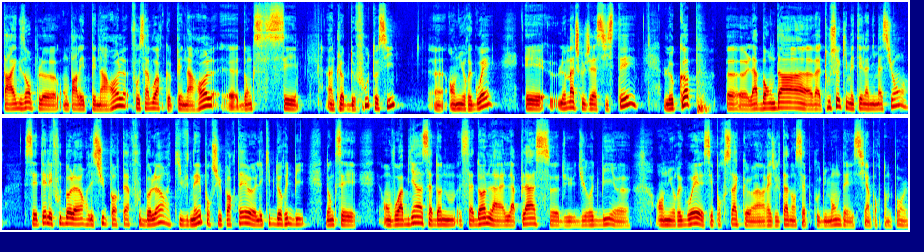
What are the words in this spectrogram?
par exemple, euh, on parlait de Penarol. Il faut savoir que Penarol, donc c'est un club de foot aussi en Uruguay. Et le match que j'ai assisté, le COP, la banda, tous ceux qui mettaient l'animation, c'était les footballeurs, les supporters footballeurs qui venaient pour supporter euh, l'équipe de rugby. Donc c'est, on voit bien, ça donne, ça donne la, place du, du rugby en Uruguay et c'est pour ça qu'un résultat dans cette Coupe du Monde est si important pour eux.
